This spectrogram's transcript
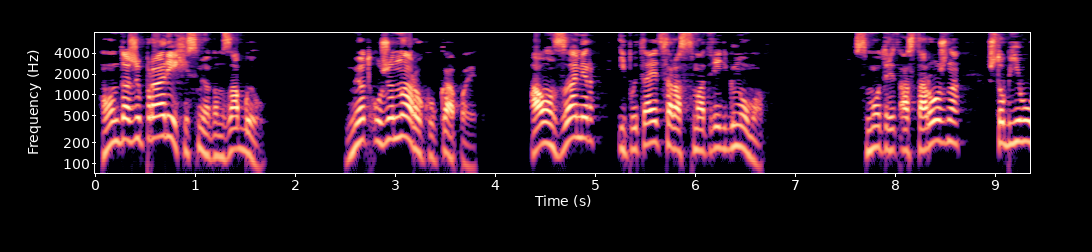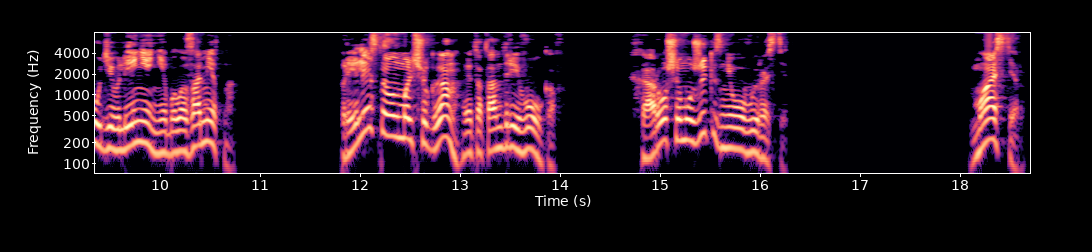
Он даже про орехи с медом забыл. Мед уже на руку капает, а он замер и пытается рассмотреть гномов. Смотрит осторожно, чтобы его удивление не было заметно. Прелестный он мальчуган, этот Андрей Волков. Хороший мужик из него вырастет. «Мастер!»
